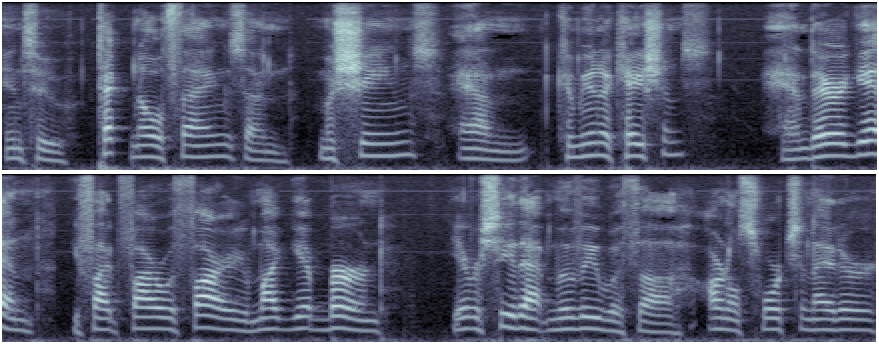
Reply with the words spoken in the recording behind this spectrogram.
into techno things and machines and communications. And there again, you fight fire with fire, you might get burned. You ever see that movie with uh, Arnold Schwarzenegger,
